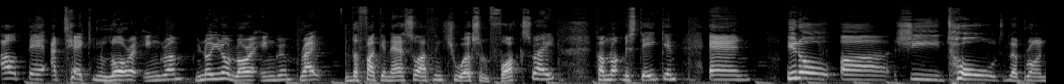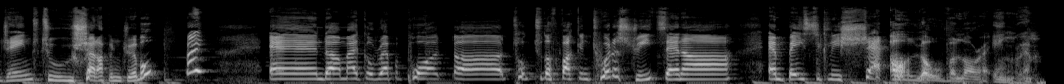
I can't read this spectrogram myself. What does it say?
out there attacking Laura Ingraham. You know, you know Laura Ingraham, right? The fucking asshole. I think she works on Fox, right? If I'm not mistaken. And you know, uh, she told LeBron James to shut up and dribble, right? And uh, Michael Rapaport uh, took to the fucking Twitter streets and uh, and basically shat all over Laura Ingraham,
